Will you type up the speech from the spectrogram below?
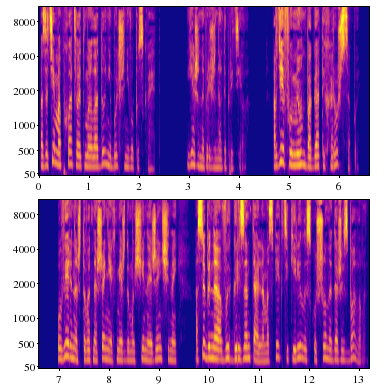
а затем обхватывает мою ладонь и больше не выпускает. Я же напряжена до предела. Авдеев умен, богат и хорош с собой. Уверена, что в отношениях между мужчиной и женщиной, особенно в их горизонтальном аспекте, Кирилл искушен и даже избалован.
